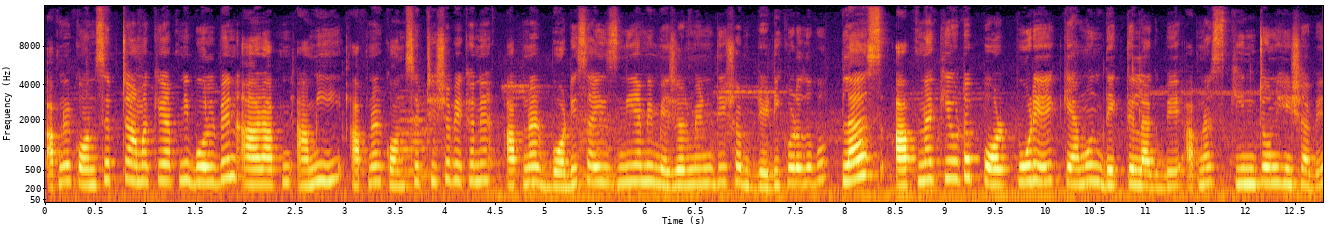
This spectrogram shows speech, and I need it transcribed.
আপনার কনসেপ্টটা আমাকে আপনি বলবেন আর আপনি আমি আপনার কনসেপ্ট হিসেবে এখানে আপনার বডি সাইজ নিয়ে আমি মেজারমেন্ট দিয়ে সব রেডি করে দেবো। প্লাস আপনাকে ওটা পর- পরে কেমন দেখতে লাগবে আপনার স্কিন টোন হিসাবে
